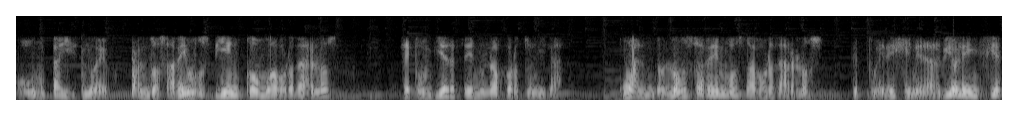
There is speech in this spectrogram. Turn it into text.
o un país nuevo. Cuando sabemos bien cómo abordarlos, se convierte en una oportunidad. Cuando no sabemos abordarlos, se puede generar violencia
